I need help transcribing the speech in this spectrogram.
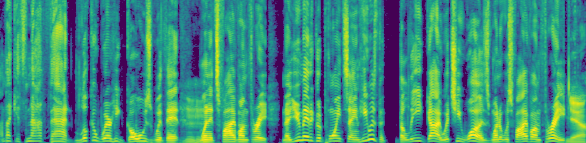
I'm like, it's not that. Look at where he goes with it Mhm. when it's five on three. Now, you made a good point saying he was the, the lead guy, which he was when it was five on three. yeah,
